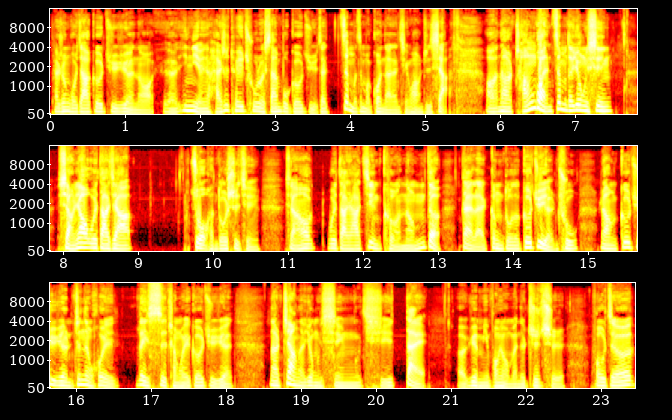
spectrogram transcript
台中国家歌剧院哦，呃，一年还是推出了三部歌剧，在这么这么困难的情况之下啊，那场馆这么的用心，想要为大家做很多事情，想要为大家尽可能的带来更多的歌剧演出，让歌剧院真的会类似成为歌剧院。那这样的用心，期待呃乐迷朋友们的支持。否则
